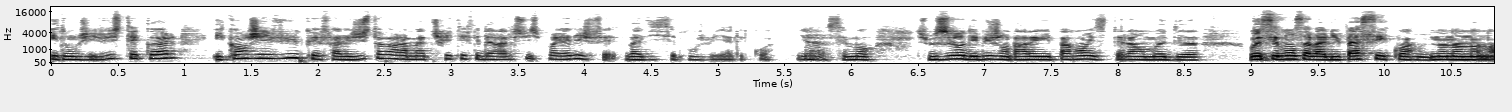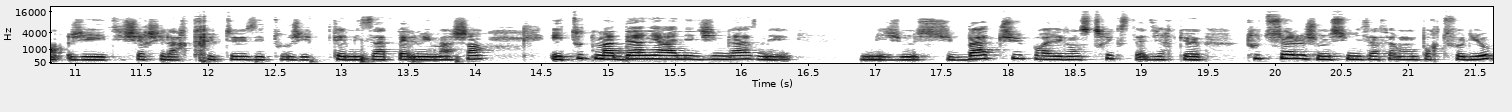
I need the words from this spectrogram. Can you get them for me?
Et donc, j'ai vu cette école, et quand j'ai vu qu'il fallait juste avoir la maturité fédérale suisse pour y aller, je fais, vas-y, c'est bon, je vais y aller, quoi. Il y a- Mm. C'est mort. Je me souviens, au début, j'en parlais à mes parents, ils étaient là en mode, euh, ouais, c'est bon, ça va lui passer, quoi. Non, non, non, non. J'ai été chercher la recruteuse et tout, j'ai fait mes appels, mes machins. Et toute ma dernière année de gymnase, mais, mais je me suis battue pour aller dans ce truc, c'est-à-dire que toute seule, je me suis mise à faire mon portfolio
